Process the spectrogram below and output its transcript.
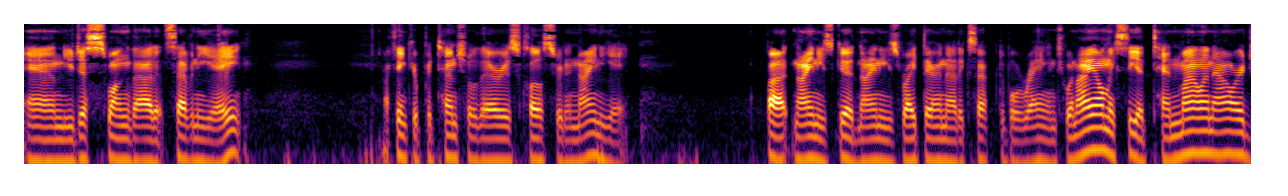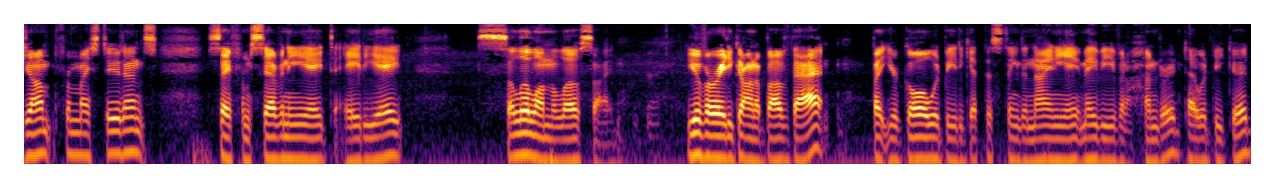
and you just swung that at 78. I think your potential there is closer to 98. But 90 is good. 90 is right there in that acceptable range. When I only see a 10 mile an hour jump from my students, say from 78 to 88, it's a little on the low side. Okay. You've already gone above that, but your goal would be to get this thing to 98, maybe even 100. That would be good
